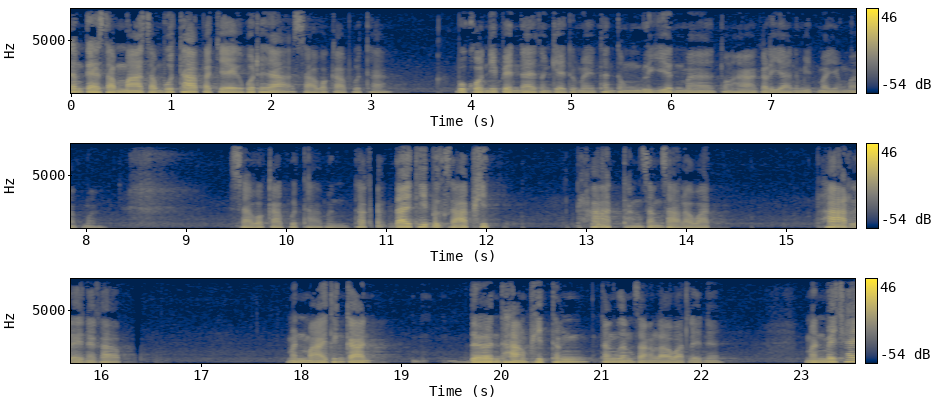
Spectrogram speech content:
ตั้งแต่สัมมาสัมพุทธะปัจเจกพุทธะสาวกาพุทธะบุคคลที่เป็นได้สังเกตดูไหมท่านต้องเรียนมา ต้องหากัลยาณมิตรมาอย่างมากมายสาวกาพุทธะมัน ถ้าได้ที่ปรึกษาผิดพลาดทั้งสังสารวัฏ พลาดเลยนะครับ มันหมายถึงการเดินทางผิดทั้งทั้งสังสารวัฏเลยเนี่ย มันไม่ใช่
